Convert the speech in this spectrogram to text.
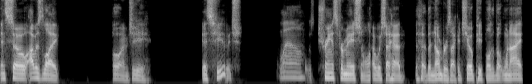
and so I was like, "OMG, it's huge." Wow, it was transformational. I wish I had the numbers I could show people. But when I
